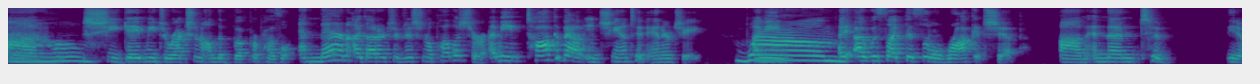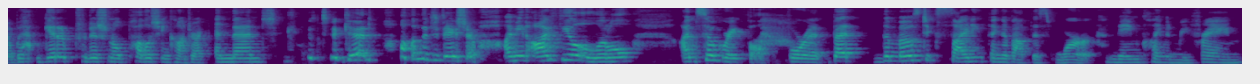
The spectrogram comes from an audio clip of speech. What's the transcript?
wow. um, she gave me direction on the book proposal and then i got a traditional publisher. I mean talk about enchanted energy. Wow i mean I, I was like this little rocket ship um, and then to you know get a traditional publishing contract and then to, to get on the today show. I mean i feel a little i'm so grateful for it but the most exciting thing about this work name claim and reframe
